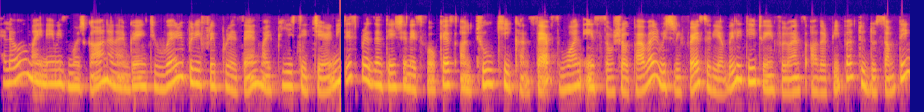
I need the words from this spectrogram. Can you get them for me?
Hello, my name is Mojgan and I'm going to very briefly present my PhD journey. This presentation is focused on two key concepts. One is social power, which refers to the ability to influence other people to do something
